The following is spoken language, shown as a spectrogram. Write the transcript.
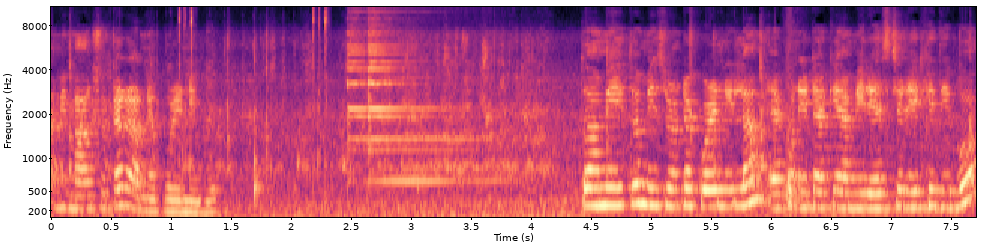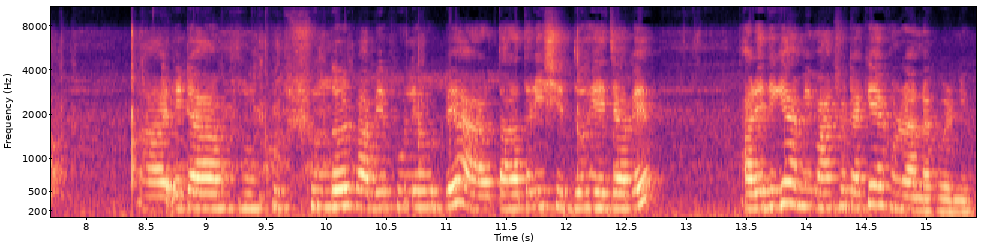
আমি মাংসটা রান্না করে নিব। তো আমি এই তো মিশ্রণটা করে নিলাম। এখন এটাকে আমি রেস্টে রেখে দিব। আর এটা খুব সুন্দরভাবে ফুলে উঠবে আর তাড়াতাড়ি সিদ্ধ হয়ে যাবে। আর এদিকে আমি মাংসটাকে এখন রান্না করে নিব।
